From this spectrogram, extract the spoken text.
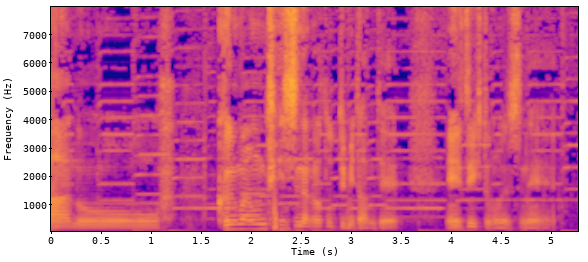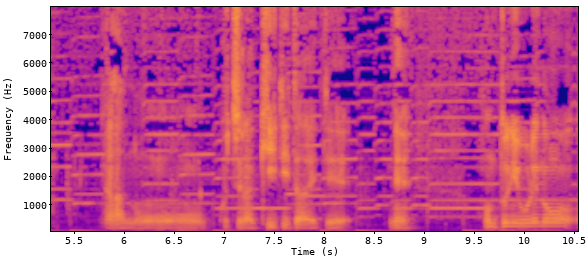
あのー、車運転しながら撮ってみたんで、えー、ぜひともですねあのー、こちら聞いていただいてね本当に俺の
